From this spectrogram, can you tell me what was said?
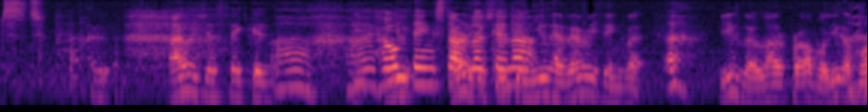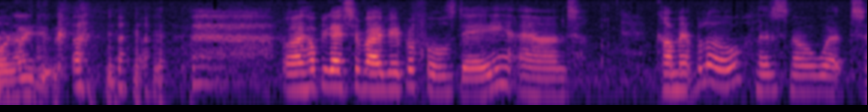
it's too bad. I was just thinking. Oh, I you- hope you- things I start looking thinking up. You have everything, but you've got a lot of problems. You got more than I do. Well, I hope you guys survived April Fool's Day and comment below. Let us know what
